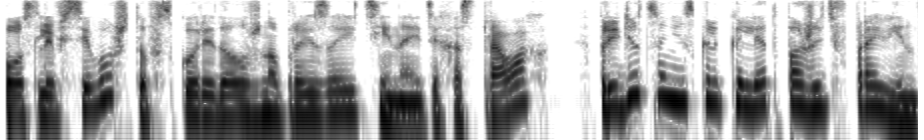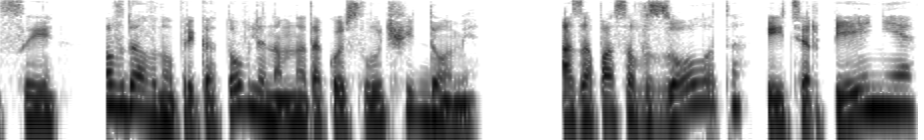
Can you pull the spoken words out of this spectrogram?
После всего, что вскоре должно произойти на этих островах, придется несколько лет пожить в провинции, в давно приготовленном на такой случай доме. А запасов золота и терпения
